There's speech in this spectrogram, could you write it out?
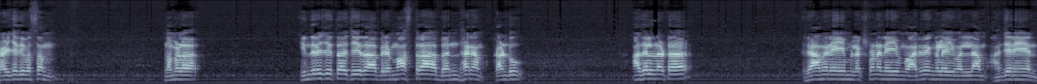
കഴിഞ്ഞ ദിവസം നമ്മൾ ഇന്ദ്രജിത്ത് ചെയ്ത ബ്രഹ്മാസ്ത്ര ബന്ധനം കണ്ടു. അതിൽ നിന്നിട്ട് രാമനെയും ലക്ഷ്മണനെയും വാനരങ്ങളെയും എല്ലാം ആഞ്ജനേയൻ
